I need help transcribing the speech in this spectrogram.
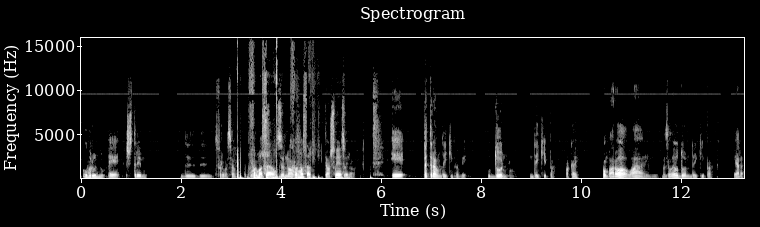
o Bruno é extremo de, de- de formação. Formação. 19. formação. até aos Sim, sub-19. É patrão da equipa B. O dono da equipa, ok? Compara, oh, lá, mas ele é o dono da equipa. Era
